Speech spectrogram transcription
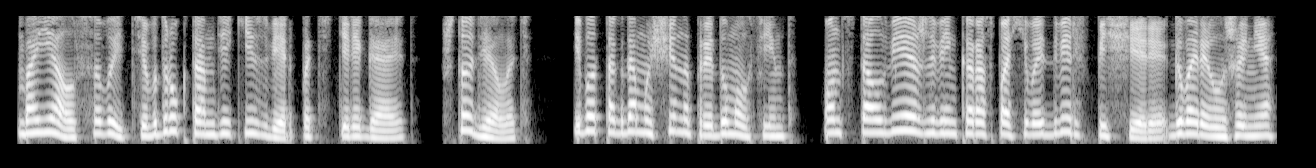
Боялся выйти, вдруг там дикий зверь подстерегает. Что делать? И вот тогда мужчина придумал финт. Он стал вежливенько распахивать дверь в пещере, говорил жене,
